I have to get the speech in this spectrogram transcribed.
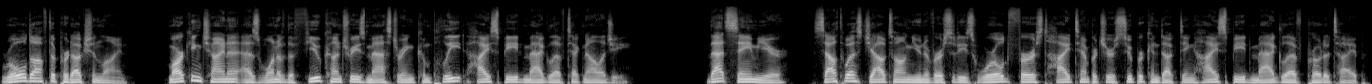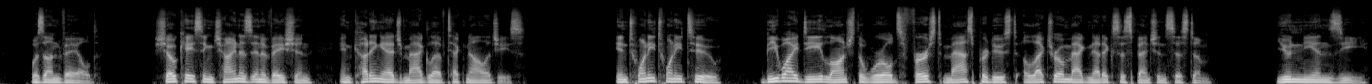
rolled off the production line, marking China as one of the few countries mastering complete high-speed maglev technology. That same year, Southwest Jiaotong University's world-first high-temperature superconducting high-speed maglev prototype was unveiled, showcasing China's innovation in cutting-edge maglev technologies. In 2022, BYD launched the world's first mass-produced electromagnetic suspension system, Yunnian Z,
